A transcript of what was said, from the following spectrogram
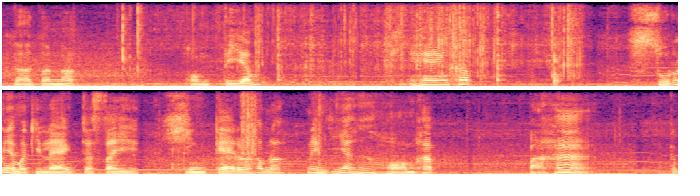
เกลือก่อนเนาะหอมเตรียมพริกแห้งครับสูตรเอาอย่ามากินแรงจะใส่ขิงแกด้วยนะครับเนาะในจริงๆเนี่ยคือหอมครับป่าห้ากะ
